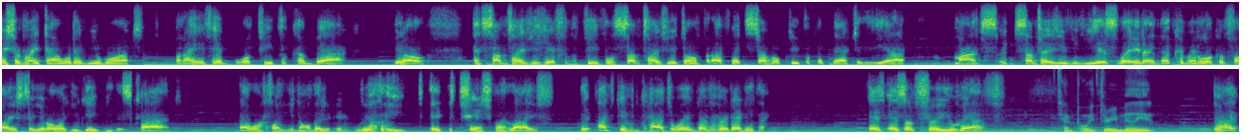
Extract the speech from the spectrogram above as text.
I said, Write down whatever you want. But I have had more people come back, you know? And sometimes you hear from the people, sometimes you don't. But I've had several people come back to the ER months and sometimes even years later, and they'll come in looking for you. Say, You know what? You gave me this card. And I want to let you know that it really it changed my life. I've given cards away, I've never heard anything, as, as I'm sure you have. 10.3 million. Right.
